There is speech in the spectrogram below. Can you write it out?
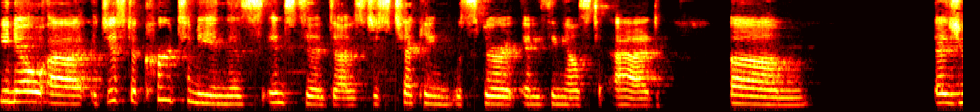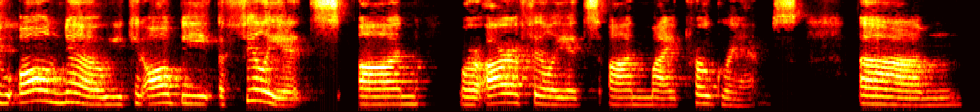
You know, uh, it just occurred to me in this instant, I was just checking with Spirit anything else to add. Um, as you all know, you can all be affiliates on or our affiliates on my programs. Um,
